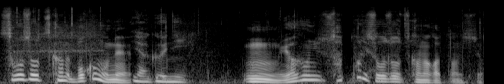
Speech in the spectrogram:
想像つかない僕もね逆にうん逆にさっぱり想像つかなかったんですよ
